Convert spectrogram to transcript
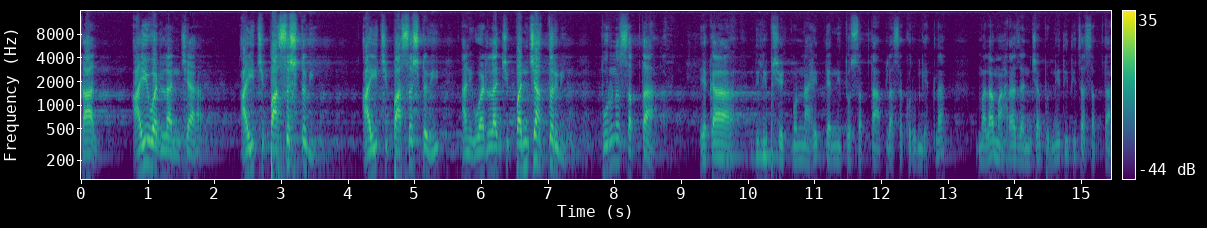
काल आई वडिलांच्या आईची पासष्टवी आईची पासष्टवी आणि वडिलांची पंच्याहत्तरवी पूर्ण सप्ताह एका दिलीप शेठ म्हणून आहेत. त्यांनी तो सप्ताह आपलासा करून घेतला. मला महाराजांच्या पुण्यतिथीचा सप्ताह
